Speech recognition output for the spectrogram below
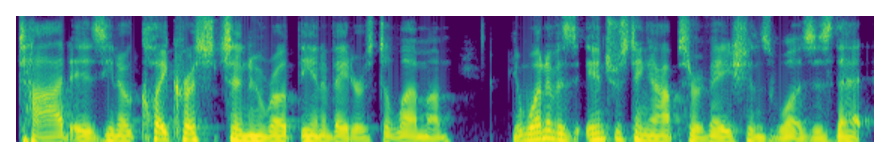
Todd, is you know Clay Christensen, who wrote The Innovator's Dilemma, and one of his interesting observations was is that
